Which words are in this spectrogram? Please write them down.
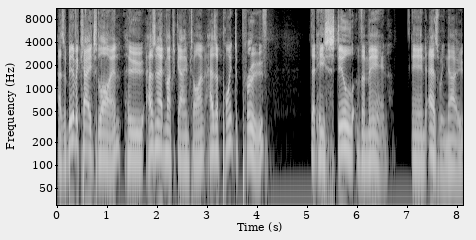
as a bit of a caged lion who hasn't had much game time, has a point to prove that he's still the man. And as we know,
